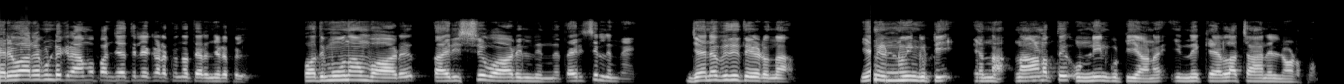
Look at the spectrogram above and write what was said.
കരുവാരകുണ്ട് ഗ്രാമപഞ്ചായത്തിലേക്ക് കടക്കുന്ന തെരഞ്ഞെടുപ്പിൽ പതിമൂന്നാം വാർഡ് തരിശ് വാർഡിൽ നിന്ന് തരിശിൽ നിന്ന് ജനവിധി തേടുന്ന എൻ ഉണ്ണീൻകുട്ടി എന്ന നാണത്ത് ഉണ്ണീൻകുട്ടിയാണ് ഇന്ന് കേരള ചാനലിനോടൊപ്പം.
